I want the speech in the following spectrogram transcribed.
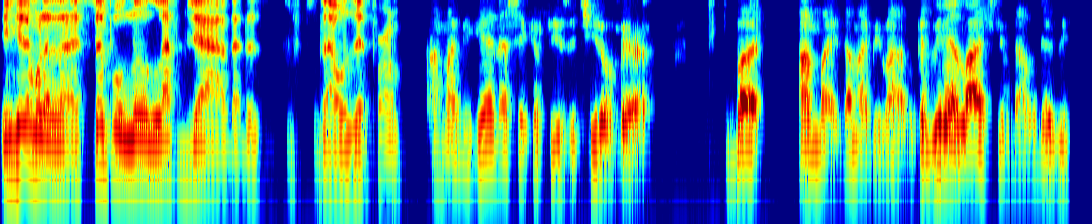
He hit him with a, a, simple little left jab. That is that was it for him. I might be getting that shit confused with Chito Vera, but I might that might be what happened because we didn't live stream that one, did we?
